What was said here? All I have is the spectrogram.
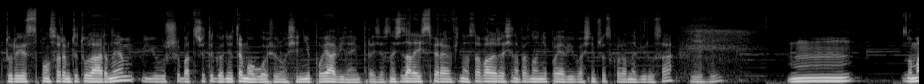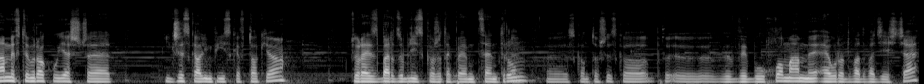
który jest sponsorem tytularnym, już chyba trzy tygodnie temu ogłosił, że on się nie pojawi na imprezie. W sensie dalej wspierają finansowo, ale że się na pewno nie pojawi właśnie przez koronawirusa. Mhm. Mm, no mamy w tym roku jeszcze Igrzyska Olimpijskie w Tokio, które jest bardzo blisko, że tak powiem, centrum, y, skąd to wszystko y, wy- wybuchło. Mamy Euro 2020.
